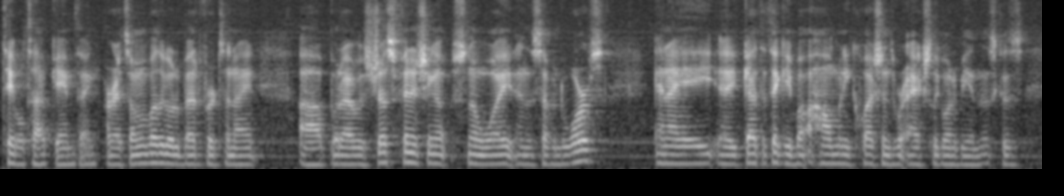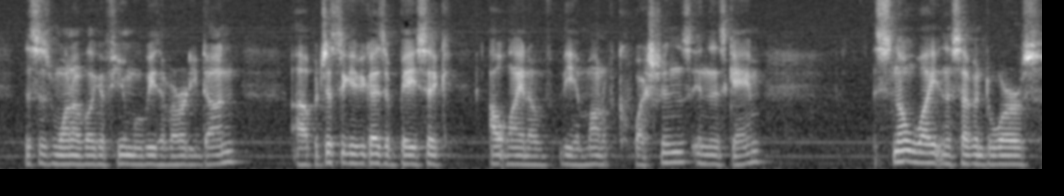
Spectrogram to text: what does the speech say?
tabletop game thing. All right, so I'm about to go to bed for tonight, uh, but I was just finishing up Snow White and the Seven Dwarfs, and I, I got to thinking about how many questions were actually going to be in this, because this is one of like a few movies I've already done. Uh, but just to give you guys a basic outline of the amount of questions in this game, Snow White and the Seven Dwarfs,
